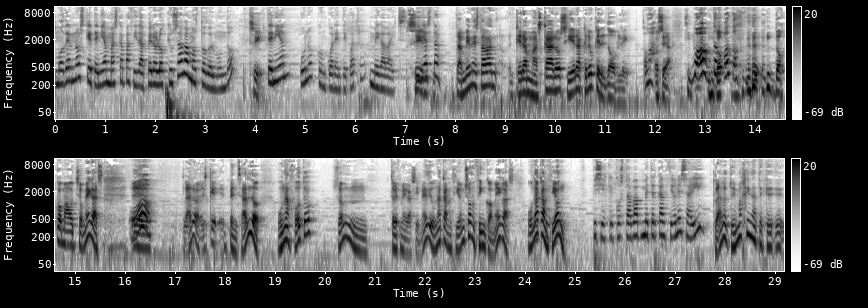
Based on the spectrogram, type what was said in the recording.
modernos que tenían más capacidad. Pero los que usábamos todo el mundo Sí. tenían uno con 44 megabytes. Sí, Y ya está. También estaban que eran más caros y era creo que el doble. Guau. O sea, ¡Wow! ¡Dos do- fotos! 2,8 megas. Eh, ¡Wow! claro, es que eh, pensadlo, una foto son 3 megas y medio, una canción son 5 megas, una canción. Pues si es que costaba meter canciones ahí. Claro, tú imagínate que, eh,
